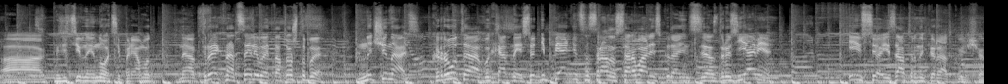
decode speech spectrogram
а, позитивной ноте. Прям вот на, трек нацеливает на то, чтобы начинать. Круто, выходные. Сегодня пятница, сразу сорвались куда-нибудь с друзьями. И все, и завтра на пиратку еще.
